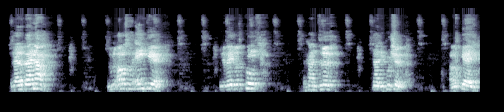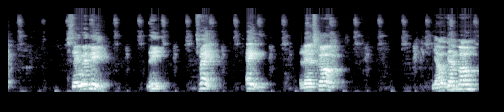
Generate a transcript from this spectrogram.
We zijn er bijna. We doen alles nog één keer. Jullie weten wat er komt. We gaan terug naar die push-up. Oké. Okay. Stay with me. 3, 2, 1. Let's go. Jouw tempo.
